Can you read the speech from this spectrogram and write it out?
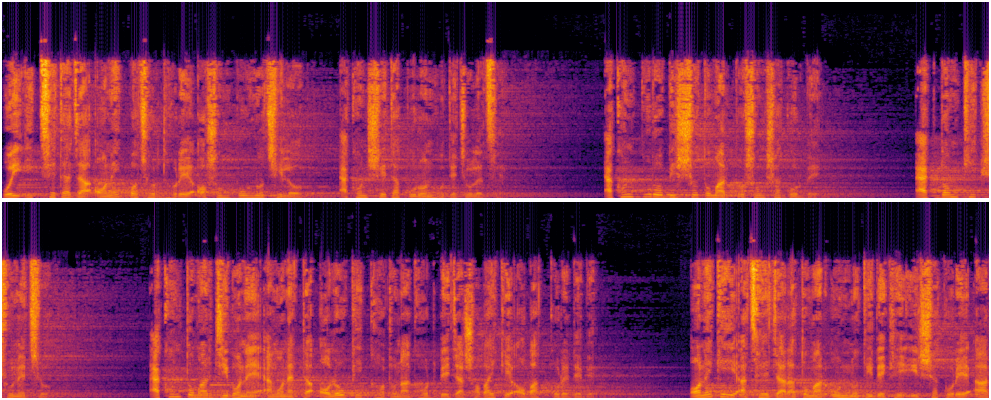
ওই ইচ্ছেটা যা অনেক বছর ধরে অসম্পূর্ণ ছিল, এখন সেটা পূরণ হতে চলেছে। এখন পুরো বিশ্ব তোমার প্রশংসা করবে। একদম ঠিক শুনেছ। এখন তোমার জীবনে এমন একটা অলৌকিক ঘটনা ঘটবে যা সবাইকে অবাক করে দেবে। অনেকেই আছে যারা তোমার উন্নতি দেখে ঈর্ষা করে আর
